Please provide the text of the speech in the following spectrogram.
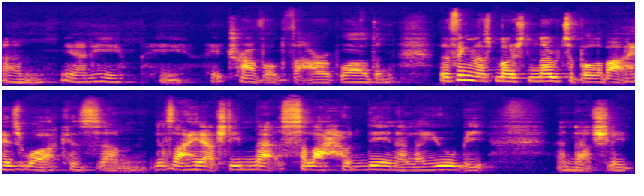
Um, yeah, and he, he, he travelled the Arab world. And the thing that's most notable about his work is, um, is that he actually met Salahuddin al Ayyubi and actually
